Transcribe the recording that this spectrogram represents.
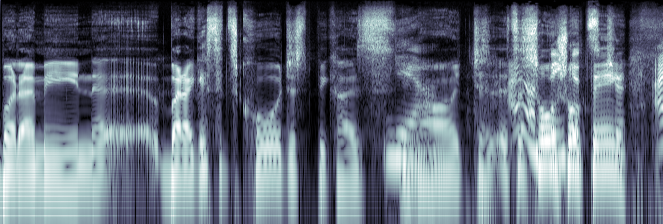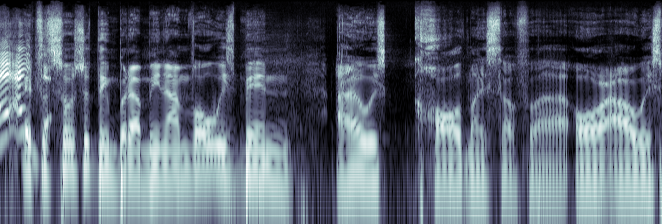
but i mean uh, but i guess it's cool just because you know it just it's I a social it's thing. I, I it's a social thing but i mean i've always been i always called myself uh, or i always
